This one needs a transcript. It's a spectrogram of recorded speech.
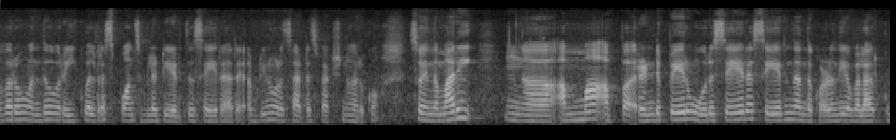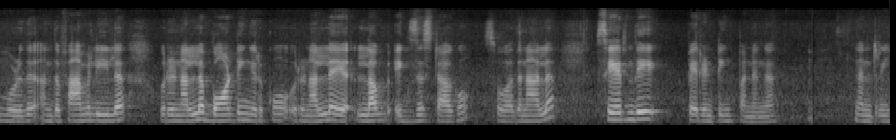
அவரும் வந்து ஒரு ஈக்குவல் ரெஸ்பான்சிபிலிட்டி எடுத்து செய்கிறாரு அப்படின்னு ஒரு சாட்டிஸ்ஃபேக்ஷனும் இருக்கும். ஸோ இந்த மாதிரி அம்மா அப்பா ரெண்டு பேரும் ஒரு சேர சேர்ந்து அந்த குழந்தைய வளர்க்கும் பொழுது அந்த ஃபேமிலியில் ஒரு நல்ல பாண்டிங் இருக்கும் ஒரு நல்ல லவ் எக்ஸிஸ்ட் ஆகும். ஸோ அதனால் சேர்ந்தே பேரண்டிங் பண்ணுங்கள் நன்றி.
